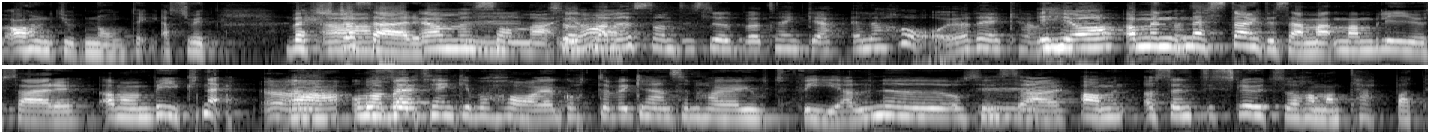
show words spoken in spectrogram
har inte gjort någonting. Alltså vet, värsta Ja, såhär. ja men såna, Så att ja. man nästan till slut börjar tänka, eller har jag det kanske? Ja, Ja men nästan lite såhär, man, man blir ju såhär, ja man blir ju knäpp. ja, och man Och börjar sen- tänka, vad har jag gått över gränsen? Har jag gjort fel nu? Och så, är det så här, Ja men och sen till slut så har man tappat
